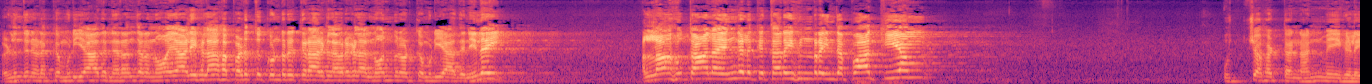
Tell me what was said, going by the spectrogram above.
எழுந்து நடக்க முடியாத நிரந்தர நோயாளிகளாக படுத்துக் கொண்டிருக்கிறார்கள். அவர்களால் நோன்பு நோக்க முடியாத நிலை. அல்லாஹு தாலா எங்களுக்கு தருகின்ற இந்த பாக்கியம் உச்சகட்ட நன்மைகளை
